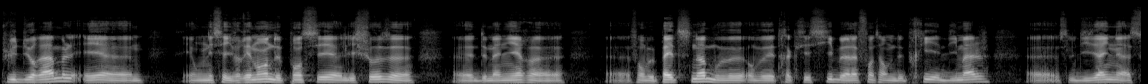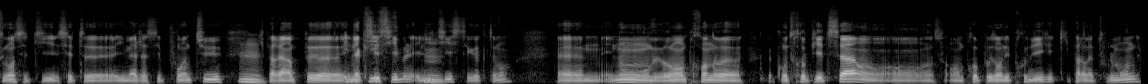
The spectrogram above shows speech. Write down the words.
plus durables. Et, et on essaye vraiment de penser les choses de manière enfin, on veut pas être snob, on veut, être accessible à la fois en termes de prix et d'image. euh, le design a souvent cette, euh, image assez pointue Hmm. qui paraît un peu euh, inaccessible, élitiste exactement. Euh, et nous, on veut vraiment prendre euh, contre-pied de ça en, en- en proposant des produits qui parlent à tout le monde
